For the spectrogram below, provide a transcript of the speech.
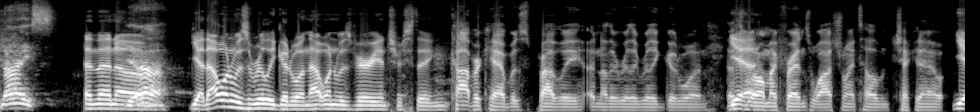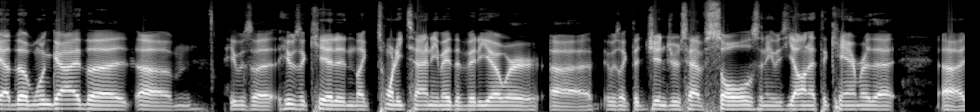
nice and then um, Yeah. yeah that one was a really good one that one was very interesting CopperCab was probably another really, really good one. That's Yeah. what all my friends watch when I tell them to check it out. yeah the one guy the um he was a he was a kid in like 2010 he made the video where uh it was like the gingers have souls and he was yelling at the camera that uh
